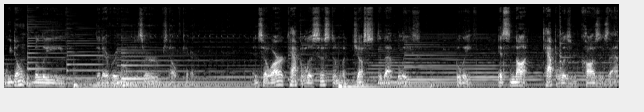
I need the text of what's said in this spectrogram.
We don't believe that everyone deserves health care. And so our capitalist system adjusts to that belief. Belief. It's not capitalism causes that.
